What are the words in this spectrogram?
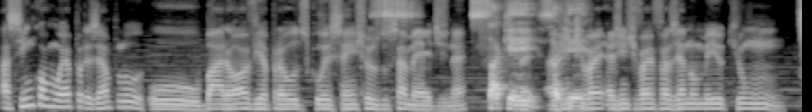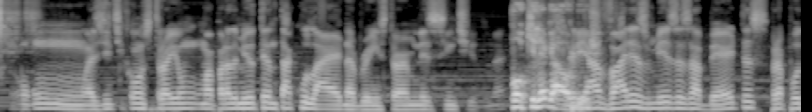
Assim como é, por exemplo, o Barovia para Old School Essentials do Samed, né? Saquei, a, saquei. A gente vai, a gente vai fazendo meio que um. um a gente constrói uma parada meio tentacular na Brainstorm nesse sentido, né? Pô, que legal. Criar bicho. várias mesas abertas para poder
